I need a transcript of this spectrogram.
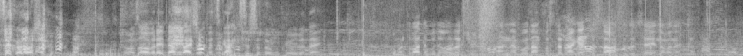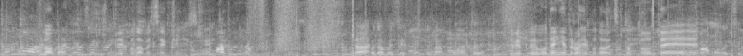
це хороше. Ну добре, йдемо далі поцікавимося, що думкою людей. Коментувати буде Олег Чунь, а не Богдан Пастернак. Як ти ставишся до цієї новини? Добре. Тобі подобається, як Чуніс коментує? Так. Подобається, як Пастернак коментує. Тобі один і другий подобається. Тобто ти Два молодці.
